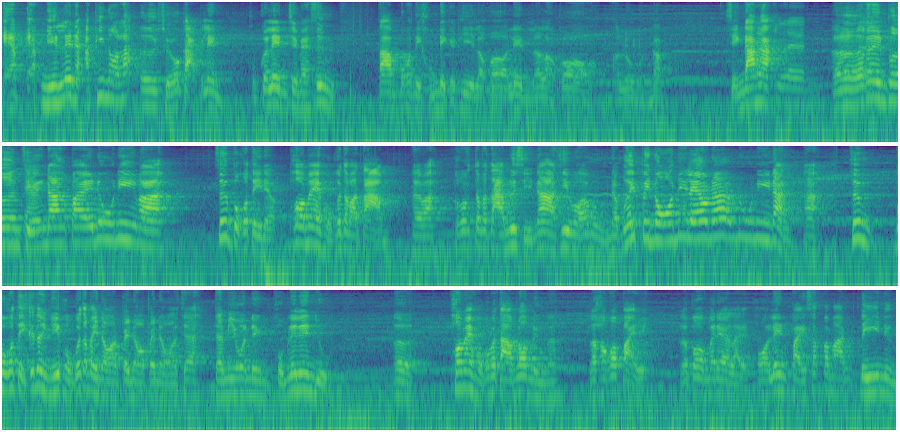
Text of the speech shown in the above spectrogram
แอบแอบเนียนเล่นอะอะพี่นอนละเออฉวยโอกาสไปเล่น ผมก็เล่นใช่ไหมซึ่งตามปกติของเด็กกับพี่เราก็เล่นแล้วเราก็อารมณ์เหมือนแบบ เสียงดังอะเพลินเออแล้วก็เล่นเพลินเสียงดังไปนู่นนี่มา ซึ่งปกติเนี่ยพ่อแม่ผมก็จะมาตามใช่ปะเขาก็จะมาตามด้วยสีหน้าที่ว่าผมแบบเฮ้ยไปนอนนี่แล้วนะนู่นนี่นั่นอะซึ่งปกติก็จะอย่างนี้ผมก็จะไปนอนไปนอนไปนอนใช่ไหมแต่มีวันหนึ่งผมเล่นเล่นๆอยู่ เออ พ่อแม่ผมก็มาตามรอบหนึ่งนะแล้วเขาก็ไปแล้วก็ไม่ได้อะไร พอเล่นไปสักประมาณตีหนึ่ง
